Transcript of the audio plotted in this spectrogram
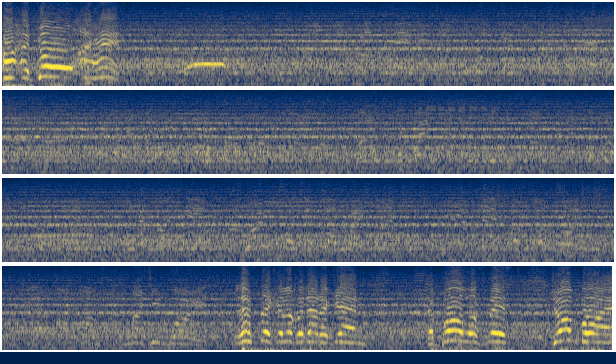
are a goal ahead. Let's take a look at that again. The ball was missed. John Boye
